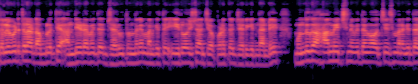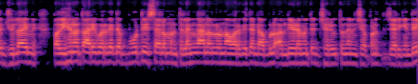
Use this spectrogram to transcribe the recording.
తొలి విడతల డబ్బులు అయితే అందియడం అయితే జరుగుతుందని మనకైతే ఈ రోజున చెప్పడంతో జరిగిందండి. ముందుగా హామీ ఇచ్చిన విధంగా వచ్చేసి మనకైతే జూలై పదిహేనో తారీఖు వరకు అయితే పూర్తి స్థాయిలో మన తెలంగాణలో ఉన్న వారికైతే డబ్బులు అందియడం అయితే జరుగుతుందని చెప్పడం జరిగింది.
